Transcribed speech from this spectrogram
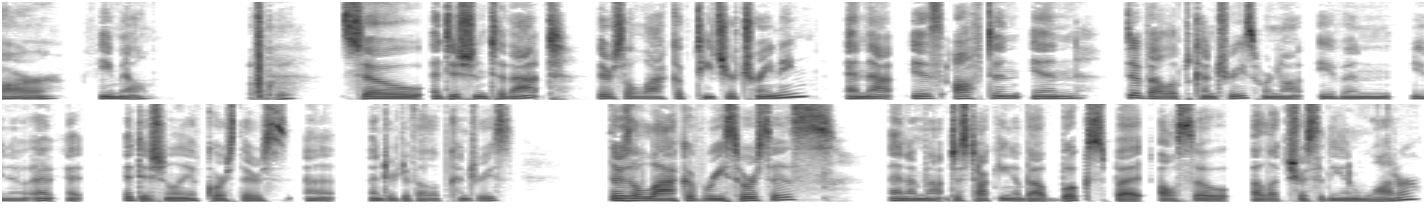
are female. Mm-hmm. So, addition to that, there's a lack of teacher training, and that is often in developed countries. We're not even, you know, additionally, of course, there's uh, underdeveloped countries. There's a lack of resources, and I'm not just talking about books, but also electricity and water.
